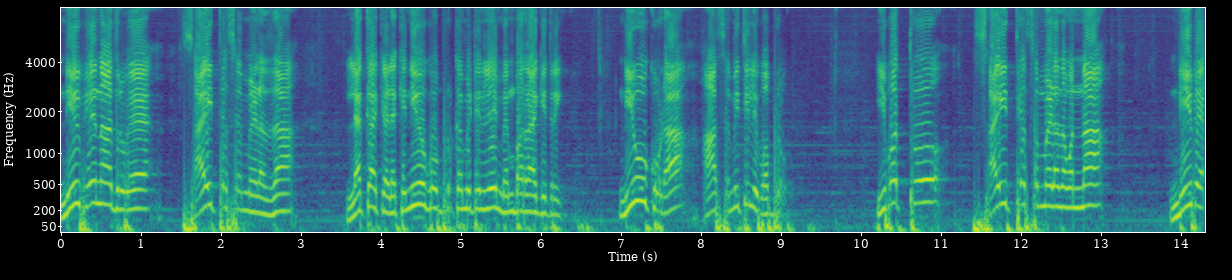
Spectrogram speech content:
ನೀವೇನಾದ್ರೂ ಸಾಹಿತ್ಯ ಸಮ್ಮೇಳನದ ಲೆಕ್ಕ ಕೇಳೋಕ್ಕೆ ನೀವು ಒಬ್ಬರು ಕಮಿಟಿನಲ್ಲಿ ಮೆಂಬರ್ ಆಗಿದ್ರಿ. ನೀವು ಕೂಡ ಆ ಸಮಿತಿಲಿ ಒಬ್ಬರು ಇವತ್ತು ಸಾಹಿತ್ಯ ಸಮ್ಮೇಳನವನ್ನು ನೀವೇ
